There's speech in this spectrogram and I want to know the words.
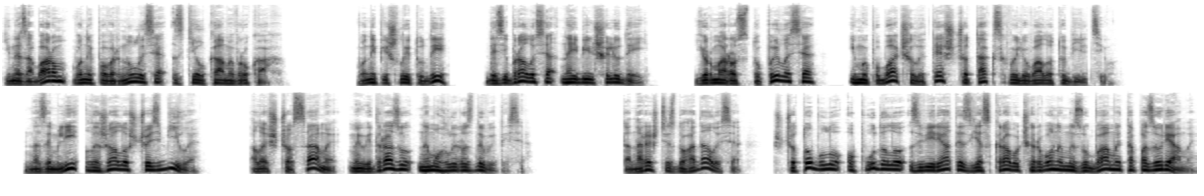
і незабаром вони повернулися з кілками в руках. Вони пішли туди, де зібралося найбільше людей. Юрма розступилася, і ми побачили те, що так схвилювало тубільців. На землі лежало щось біле, але що саме ми відразу не могли роздивитися. Та нарешті здогадалися, що то було опудало звіряти з яскраво червоними зубами та пазурями,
